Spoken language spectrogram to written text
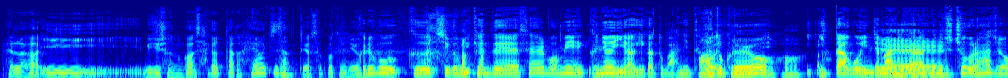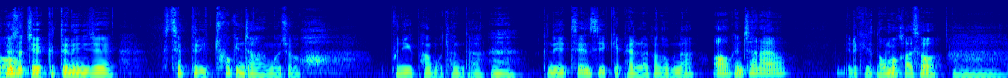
벨라가 이 뮤지션과 사귀었다가 헤어진 상태였었거든요. 그리고 그 지금 위켄드의 새 앨범이 예. 그녀의 예. 이야기가 또 많이 들어 아, 또 그래요? 아. 있다고 이제 예. 많은 사람들이 추측을 하죠. 그래서 제 그때는 이제 스탭들이 초긴장한 거죠. 분위기 파악 못한다. 예. 근데 센스 있게 벨라가 너무나 어 괜찮아요. 이렇게 넘어가서 아.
